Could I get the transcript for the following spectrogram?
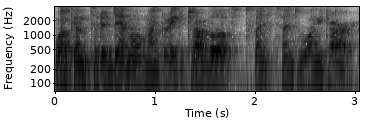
Welcome to the demo of my Great Guitar Build Off 2021 guitar.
